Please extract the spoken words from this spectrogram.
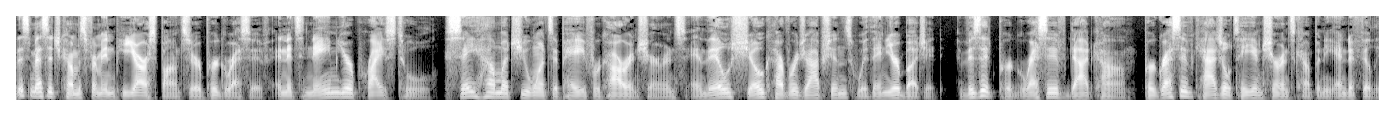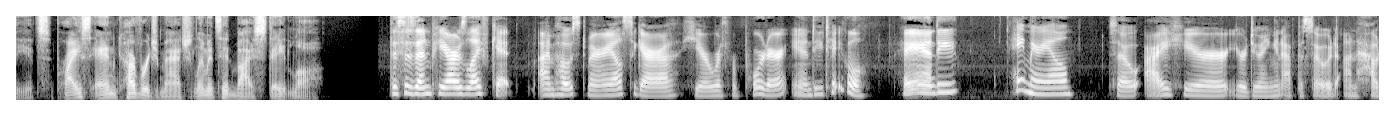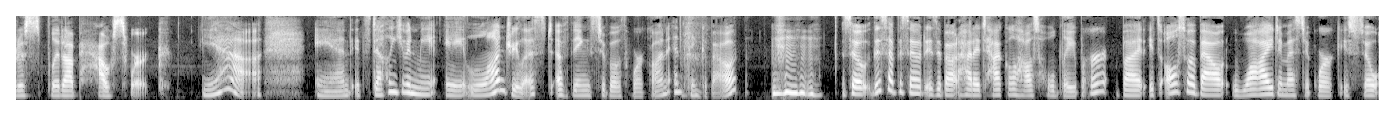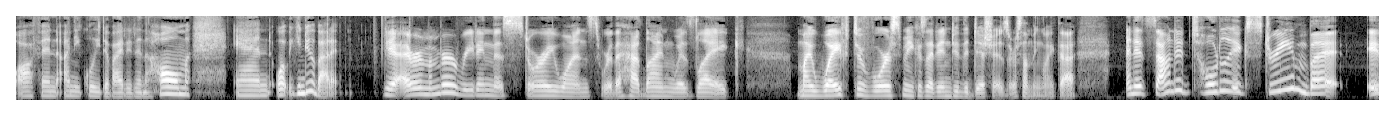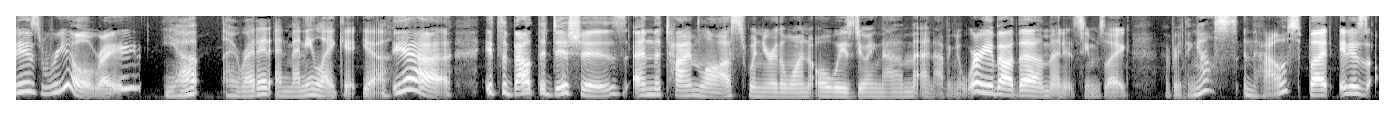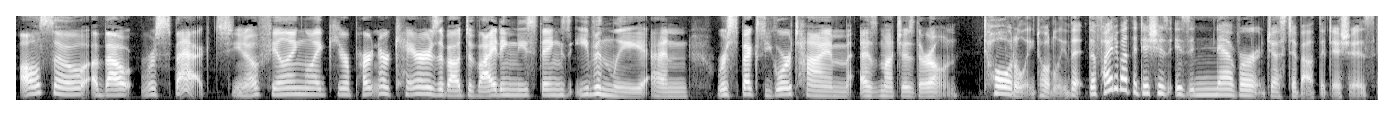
This message comes from NPR sponsor Progressive and its Name Your Price tool. Say how much you want to pay for car insurance, and they'll show coverage options within your budget. Visit progressive.com. Progressive Casualty Insurance Company and Affiliates. Price and coverage match limited by state law. This is NPR's Life Kit. I'm host Marielle Segarra here with reporter Andy Tagle. Hey, Andy. Hey, Marielle. So I hear you're doing an episode on how to split up housework. Yeah. And it's definitely given me a laundry list of things to both work on and think about. so, this episode is about how to tackle household labor, but it's also about why domestic work is so often unequally divided in the home and what we can do about it. Yeah, I remember reading this story once where the headline was like, My wife divorced me because I didn't do the dishes or something like that. And it sounded totally extreme, but it is real, right? Yep. I read it and many like it, yeah. Yeah. It's about the dishes and the time lost when you're the one always doing them and having to worry about them. And it seems like everything else in the house. But it is also about respect, you know, feeling like your partner cares about dividing these things evenly and respects your time as much as their own. Totally, totally. The, the fight about the dishes is never just about the dishes.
